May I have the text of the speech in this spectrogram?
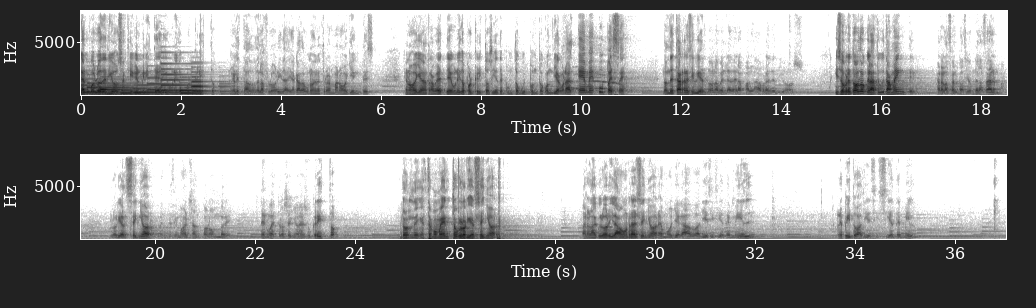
bendiga al pueblo de Dios aquí en el ministerio, unidos por Cristo, en el estado de la Florida, y a cada uno de nuestros hermanos oyentes que nos oyen a través de Unidos por Cristo 7.wip.com diagonal MUPC, donde están recibiendo la verdadera palabra de Dios. Y sobre todo gratuitamente para la salvación de las almas. Gloria al Señor. Bendecimos el santo nombre de nuestro Señor Jesucristo. Donde en este momento, gloria al Señor, para la gloria y la honra del Señor, hemos llegado a 17 mil, repito, a 17 mil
